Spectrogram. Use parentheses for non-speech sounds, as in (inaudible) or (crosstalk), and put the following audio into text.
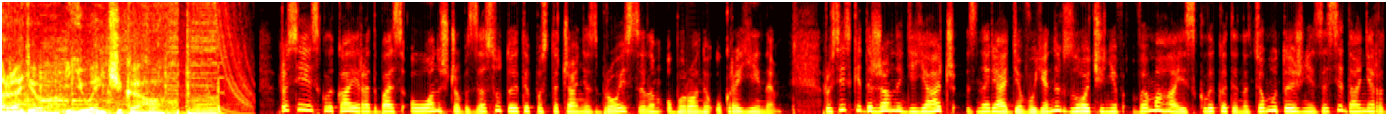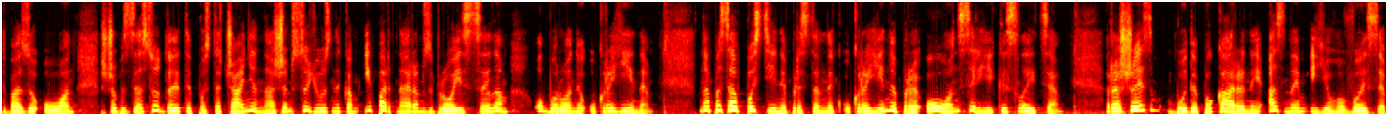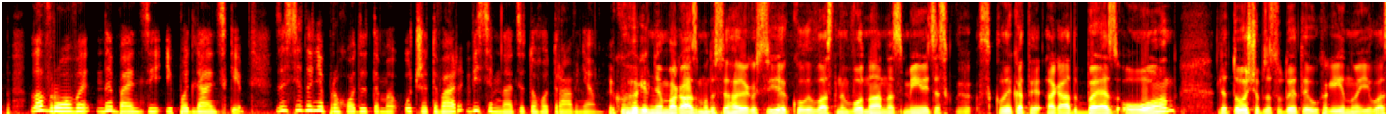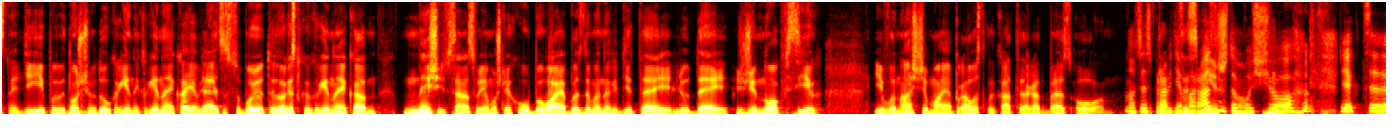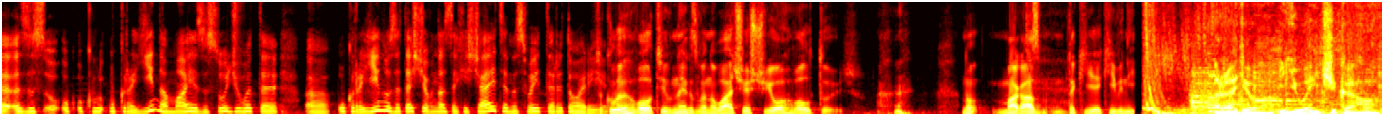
Радіо UA Чикаго Росія скликає Радбез ООН, щоб засудити постачання зброї силам оборони України. Російський державний діяч знаряддя воєнних злочинів вимагає скликати на цьому тижні засідання Радбезу ООН, щоб засудити постачання нашим союзникам і партнерам зброї силам оборони України. Написав постійний представник України при ООН Сергій Кислиця. Рашизм буде покараний, а з ним і його висип Лаврови, Небензій і Подлянський. Засідання проходитиме у четвер, 18 травня. Якого рівня маразму досягає Росія, коли власне вона насміюється скликати Рад без ООН для того, щоб засудити Україну і власне дії по відношенню до України? Країна, яка є собою терористкою, країна, яка нищить все на своєму шляху, вбиває бездовинних дітей, людей, жінок, всіх. І вона ще має право скликати Рад без ООН. Ну це справді Це маразм, смішно. тому що (laughs) як це Україна має засуджувати е, Україну за те, що вона захищається на своїй території. Це коли гвалтівник звинувачує, що його гвалтують. (laughs) Ну, маразм такий, який він є. Радіо UA Чикаго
